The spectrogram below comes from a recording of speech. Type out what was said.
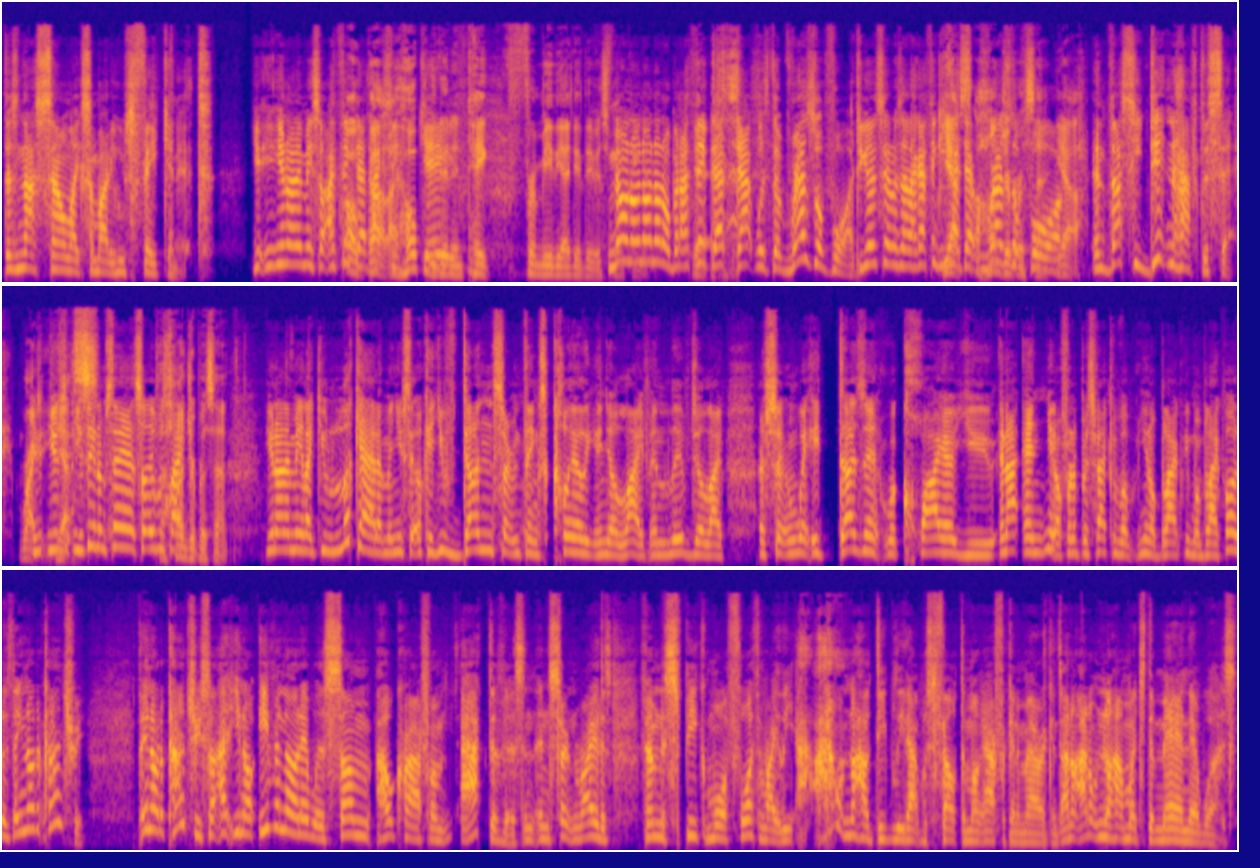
does not sound like somebody who's faking it. You, you know what I mean? So I think oh that God, actually I hope gave... you didn't take from me the idea that he was. No, no, no, no, no. But I think Yeah. that that was the reservoir. Do you understand what I'm saying? Like I think he Yes, had that 100%, reservoir, yeah. and thus he didn't have to say. Right, You, you, yes. you see what I'm saying? So it was like hundred percent. You know what I mean? Like you look at him and you say, okay, you've done certain things clearly in your life and lived your life a certain way. It doesn't require you, and I, and you know, from the perspective of you know black people and black voters, they know the country. They know the country. So I, you know, even though there was some outcry from activists and, and certain writers for him to speak more forthrightly, I, I don't know how deeply that was felt among African Americans. I don't, I don't know how much demand there was,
